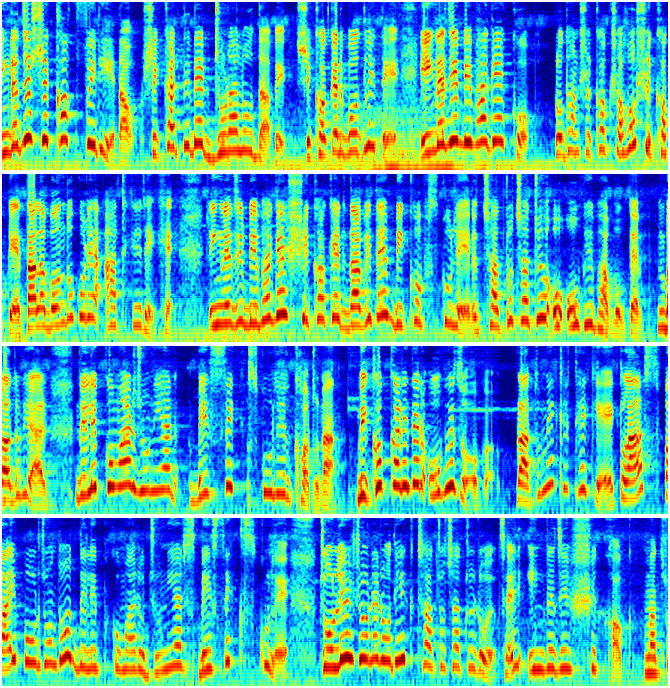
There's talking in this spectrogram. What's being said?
ইংরেজি শিক্ষক ফিরিয়ে দাও। শিক্ষার্থীদের জোরালো দাবি। শিক্ষকের বদলিতে ইংরেজি বিভাগে ক্ষোভ। প্রধান শিক্ষক সহ শিক্ষককে তালা বন্ধ করে আটকে রেখে। ইংরেজি বিভাগের শিক্ষকের দাবিতে বিক্ষোভ স্কুলের ছাত্রছাত্রী ও অভিভাবকদের। বাদুরিয়ার দিলীপ কুমার জুনিয়র বেসিক স্কুলের ঘটনা। বিক্ষোভকারীদের অভিযোগ প্রাথমিক থেকে ক্লাস ফাইভ পর্যন্ত দিলীপ কুমার জুনিয়র বেসিক স্কুলে চল্লিশ জনের অধিক ছাত্রছাত্রী রয়েছে ইংরেজি শিক্ষক। মাত্র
